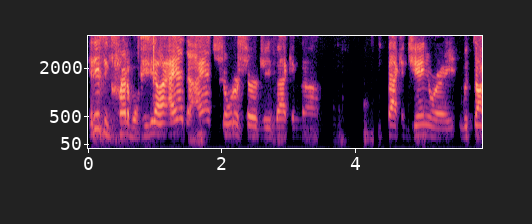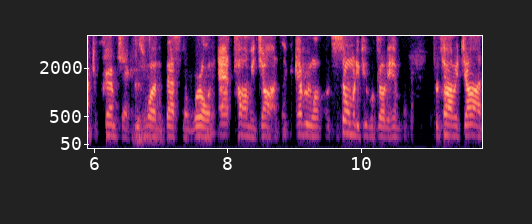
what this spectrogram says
It is incredible because you know I, I had the, I had shoulder surgery back in uh, back in January with Dr. Kremchek, who's one of the best in the world at Tommy John's. Like everyone, so many people go to him for Tommy John.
